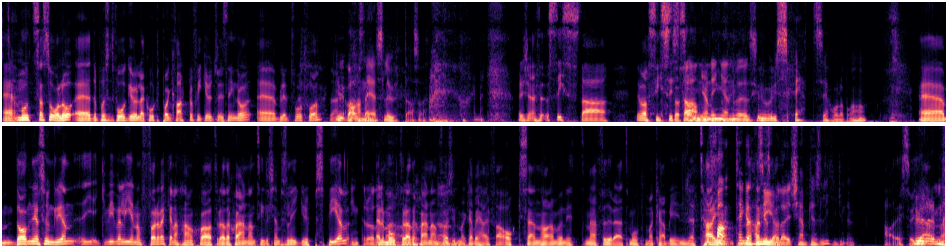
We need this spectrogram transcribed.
Eh, mot Sassuolo, eh, då på sig två gula kort på en kvart och fick utvisning då, eh, blev 2-2. Gud vad han är slut alltså. Det känns, sista, det var sista, Sista sången. andningen, det skulle vara spets jag håller på. Aha. Ehm, Daniel Sundgren gick vi väl igenom förra veckan att han sköt Röda Stjärnan till Champions League-gruppspel, eller mot Stjärnan, Röda Stjärnan för ja. sitt Maccabi Haifa, och sen har han vunnit med 4-1 mot Maccabi Netanya. Fan, tänk att han ska Netanya. spela i Champions League nu. Ja, det är så Hur är det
